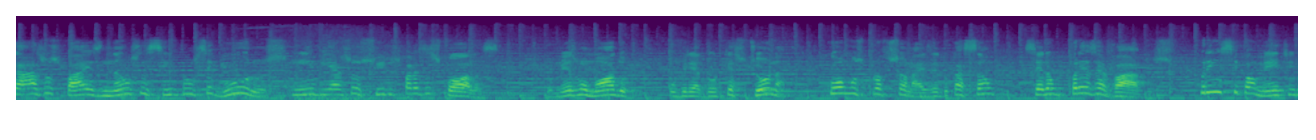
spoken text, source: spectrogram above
caso os pais não se sintam seguros em enviar seus filhos para as escolas. Do mesmo modo, o vereador questiona como os profissionais da educação serão preservados, principalmente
